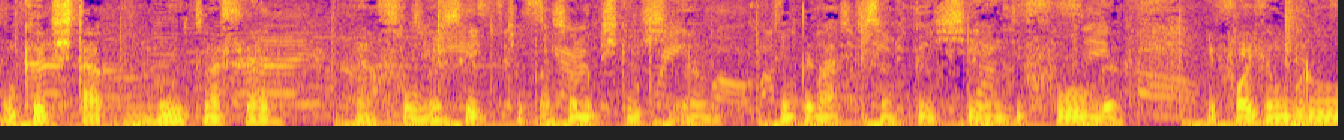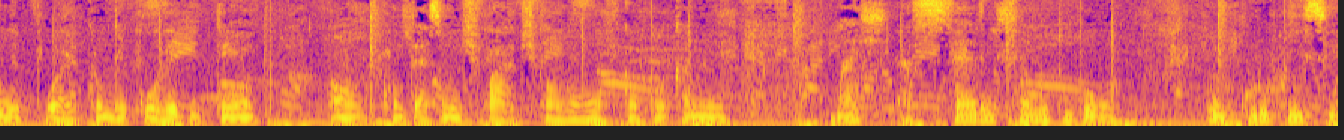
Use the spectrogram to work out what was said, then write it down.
o que eu destaco muito na série é a fuga. Eu sei que tipo, são muitos clichês, é, tem pedaços que são clichês de fuga, que foge um grupo, aí com o decorrer do tempo acontecem os fatos que vão ficando pelo caminho. Mas a série em si é muito boa. O grupo em si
